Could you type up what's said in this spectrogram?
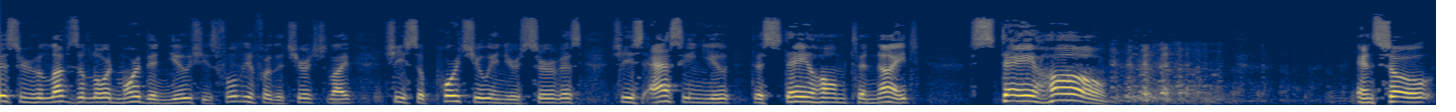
sister who loves the Lord more than you. She's fully for the church life. She supports you in your service. She's asking you to stay home tonight. Stay home. and so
